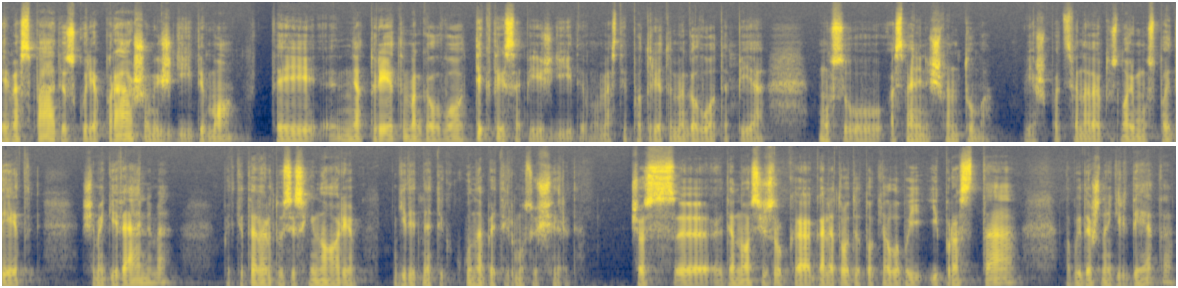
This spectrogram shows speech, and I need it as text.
ir mes patys, kurie prašom išgydymo, tai neturėtume galvoti tik tais apie išgydymą, mes taip pat turėtume galvoti apie mūsų asmeninį šventumą. Viešpats viena vertus nori mums padėti šiame gyvenime, bet kita vertus jis nori gydyti ne tik kūną, bet ir mūsų širdį. Šios e, dienos išrauka gali atrodyti tokia labai įprasta, labai dažnai girdėta,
